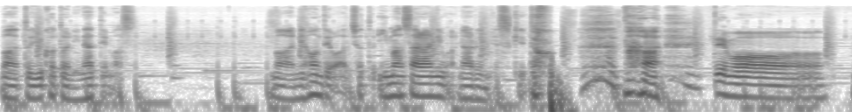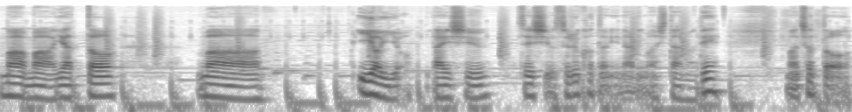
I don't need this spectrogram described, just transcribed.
まあ、ということになってます。まあ日本ではちょっと今更にはなるんですけど まあでもまあまあやっとまあいよいよ来週接種することになりましたのでまあちょっと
